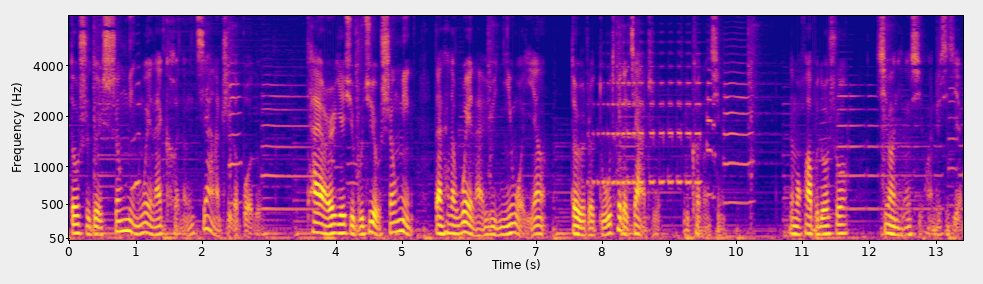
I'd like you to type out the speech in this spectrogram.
都是对生命未来可能价值的剥夺。胎儿也许不具有生命。但它的未来与你我一样，都有着独特的价值与可能性。那么话不多说，希望你能喜欢这期节目。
